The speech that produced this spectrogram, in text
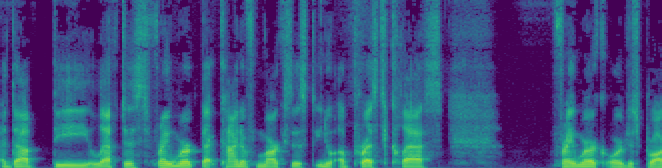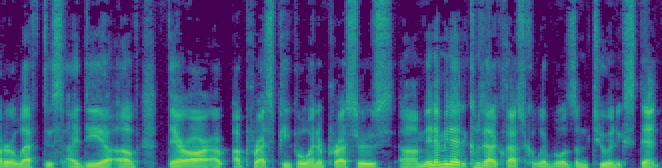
adopt the leftist framework that kind of marxist you know oppressed class framework or just broader leftist idea of there are oppressed people and oppressors. Um, and I mean, it comes out of classical liberalism to an extent,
